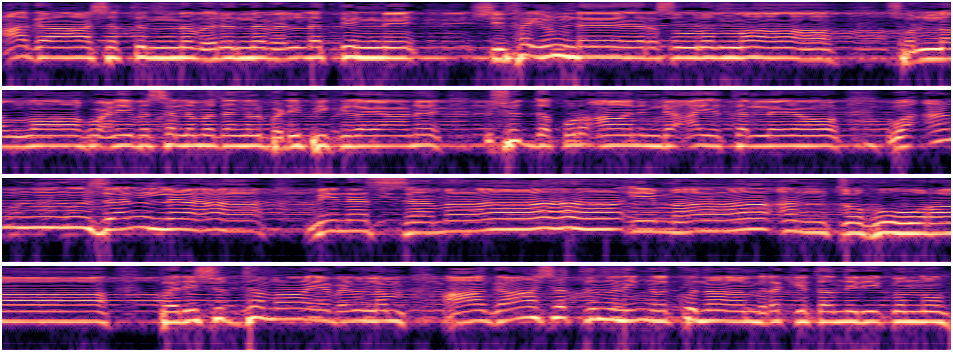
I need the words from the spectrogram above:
ആകാശത്ത് നിന്ന് വരുന്ന വെള്ളത്തിന് ശിഫയുണ്ട് റസൂലുള്ളാഹ്. അലൈഹി വസല്ലമ തങ്ങൾ പഠിപ്പിക്കുകയാണ്. വിശുദ്ധ ഖുർആനിന്റെ ആയത്തല്ലയോ? പരിശുദ്ധമായ വെള്ളം ആകാശത്ത് നിന്ന് നിങ്ങൾക്ക് നാം ഇറക്കി തന്നിരിക്കുന്നു.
